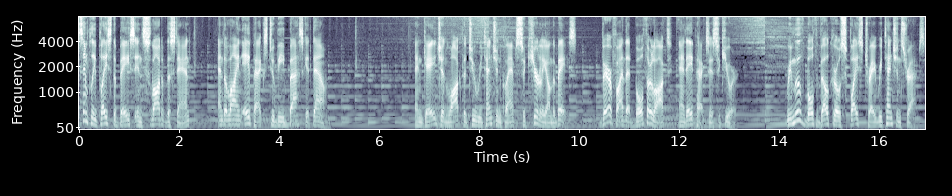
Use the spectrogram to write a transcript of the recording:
Simply place the base in slot of the stand and align apex to be basket down. Engage and lock the two retention clamps securely on the base. Verify that both are locked and apex is secure. Remove both Velcro splice tray retention straps.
